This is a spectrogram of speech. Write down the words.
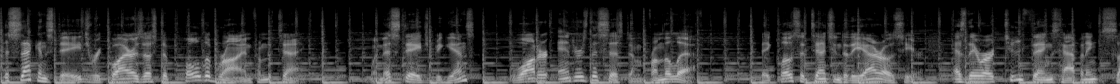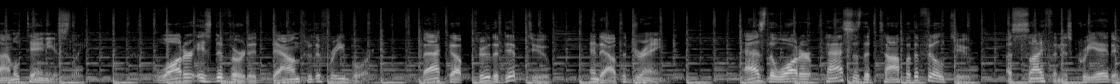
The second stage requires us to pull the brine from the tank. When this stage begins, water enters the system from the left. Pay close attention to the arrows here, as there are two things happening simultaneously. Water is diverted down through the freeboard, back up through the dip tube, and out the drain. As the water passes the top of the fill tube, a siphon is created.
